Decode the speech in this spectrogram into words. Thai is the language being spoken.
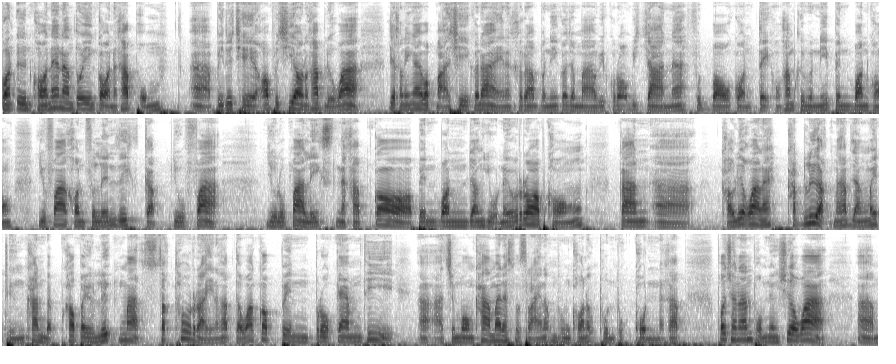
ก่อนอื่นขอแนะนำตัวเองก่อนนะครับ ผมปีเตอร์เชออฟฟิเชียลนะครับ หรือว่าเรียกง่ายๆว่าป๋าเชก็ได้นะครับ วันนี้ก็จะมาวิเคราะห์วิจารณ์นะ ฟุตบอลก่อนเตะของค่ำคืนวันนี้เป็นบอลของยูฟาคอนเฟอเรนซ์กกับยูฟา ยูโรปาลีกส์นะครับ ก็เป็นบอลยังอยู่ในรอบของการเขาเรียกว่าอะไรคัดเลือกนะครับ ยังไม่ถึงขั้นแบบเข้าไปลึกมากสักเท่าไหร่นะครับ แต่ว่าก็เป็นโปรแกรมที่อาอาจจะมองข้ามไม่ได้สลายนักลงทุนคอนักทุนทุกคนนะครับ เพราะฉะนั้นผมยังเชื่อว่า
